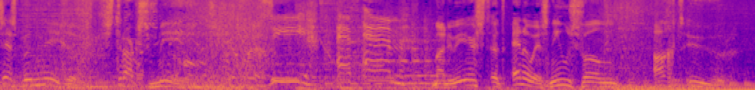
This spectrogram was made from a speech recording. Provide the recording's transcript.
6.9. Straks meer. ZFM. Maar nu eerst het NOS nieuws van 8 uur.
